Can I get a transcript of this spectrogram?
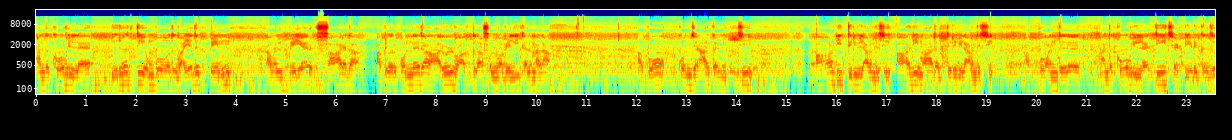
அந்த கோவிலில் இருபத்தி ஒம்பது வயது பெண் அவள் பெயர் சாரதா. அப்படி ஒரு பொண்ணு தான் அருள் வாக்குலாம் சொல்லுவா வெள்ளிக்கிழமெல்லாம் அப்போ கொஞ்ச நாள் கழிச்சு ஆடி திருவிழா வந்துச்சு. ஆடி மாதம் திருவிழா வந்துச்சு. அப்போ வந்து அந்த கோவிலில் தீச்சட்டி எடுக்கிறது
